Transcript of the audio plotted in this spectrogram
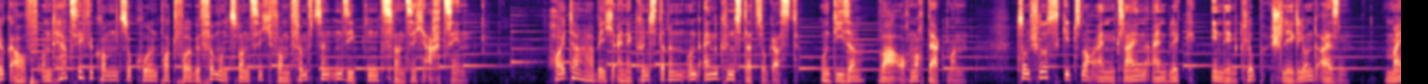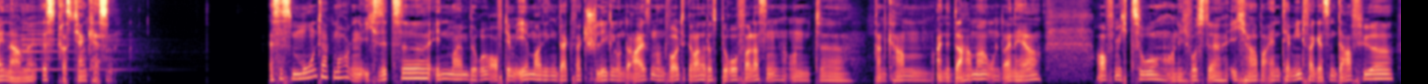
Glück auf und herzlich willkommen zu Kohlenpott Folge 25 vom 15.07.2018. Heute habe ich eine Künstlerin und einen Künstler zu Gast und dieser war auch noch Bergmann. Zum Schluss gibt's noch einen kleinen Einblick in den Club Schlegel und Eisen. Mein Name ist Christian Kessen. Es ist Montagmorgen. Ich sitze in meinem Büro auf dem ehemaligen Bergwerk Schlegel und Eisen und wollte gerade das Büro verlassen und äh, dann kam eine Dame und ein Herr auf mich zu und ich wusste, ich habe einen Termin vergessen. Dafür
